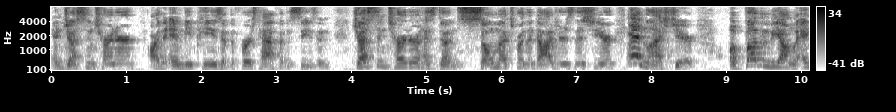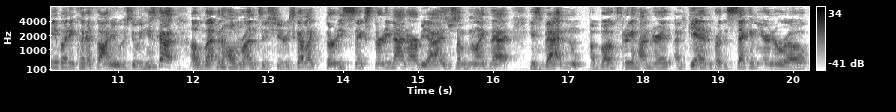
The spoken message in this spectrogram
and Justin Turner are the MVPs of the first half of the season. Justin Turner has done so much for the Dodgers this year and last year above and beyond what anybody could have thought he was doing. He's got 11 home runs this year. He's got like 36, 39 RBIs or something like that. He's batting above 300 again for the second year in a row.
